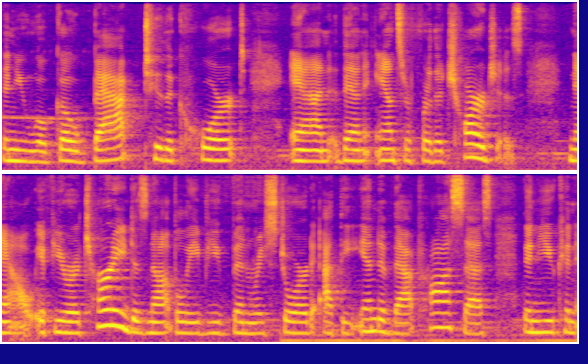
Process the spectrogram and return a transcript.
then you will go back to the court and then answer for the charges. Now, if your attorney does not believe you've been restored at the end of that process, then you can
